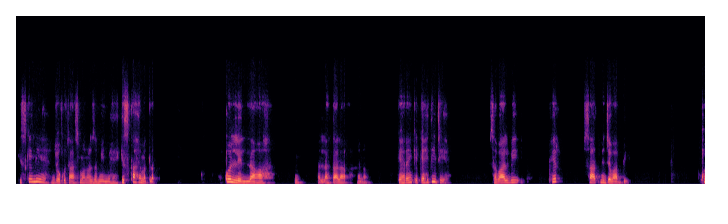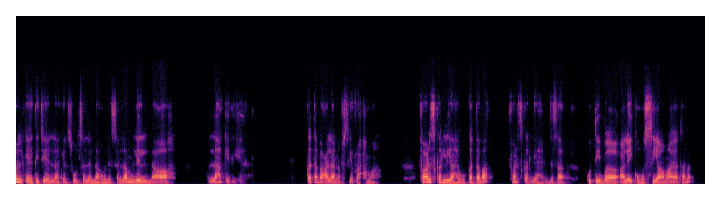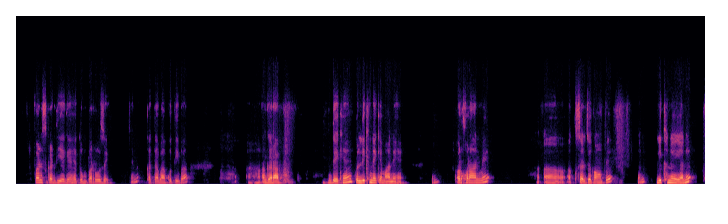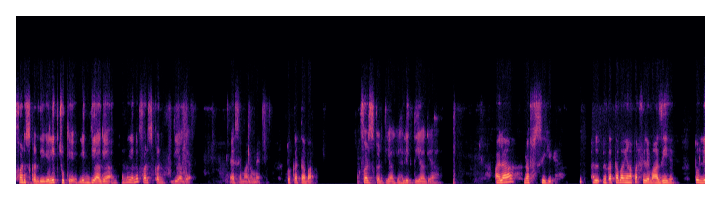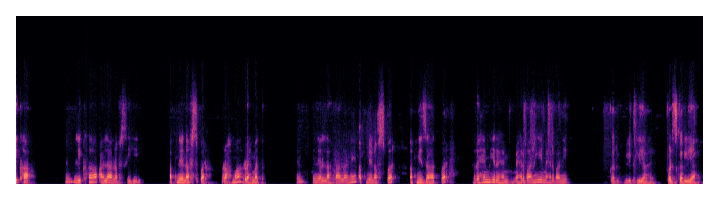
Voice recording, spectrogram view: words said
کس کے لیے ہے؟ جو کچھ آسمان اور زمین میں ہے۔ کس کا ہے مطلب؟ قل للہ۔ اللہ تعالیٰ ہے نا، کہہ رہے ہیں کہ کہہ دیجیے۔ سوال بھی، پھر ساتھ میں جواب بھی۔ قل کہہ دیجیے اللہ کے رسول صلی اللہ علیہ وسلم، للہ، اللہ کے لیے۔ کتب علی نفسی الرحمہ۔ فرض کر لیا ہے وہ کتبہ فرض کر لیا ہے۔ جیسا کتب علیکم السیام آیا تھا نا، فرض کر دیے گئے ہیں تم پر روزے، ہے نا؟ کتبہ کتبہ اگر آپ دیکھیں تو لکھنے کے معنی ہیں۔ اور قرآن میں اکثر جگہوں پہ لکھنے یعنی فرض کر دیے گئے، لکھ چکے، لکھ دیا گیا، ہے نا؟ یعنی فرض کر دیا گیا، ایسے معنوں میں۔ تو کتبہ فرض کر دیا گیا، لکھ دیا گیا۔ اللہ نفسی کتبہ یہاں پر فل ماضی ہے۔ تو لکھا لکھا اللہ نفسی اپنے نفس پر، رحمہ، رحمت۔ یعنی اللہ تعالیٰ نے اپنے نفس پر، اپنی ذات پر رحم ہی رحم، مہربانی ہی مہربانی کر، لکھ لیا ہے، فرض کر لیا ہے۔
